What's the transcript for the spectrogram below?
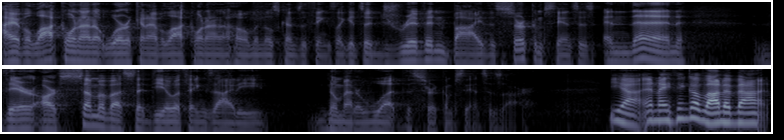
I have a lot going on at work and I have a lot going on at home and those kinds of things. Like it's a driven by the circumstances. And then there are some of us that deal with anxiety no matter what the circumstances are. Yeah, and I think a lot of that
